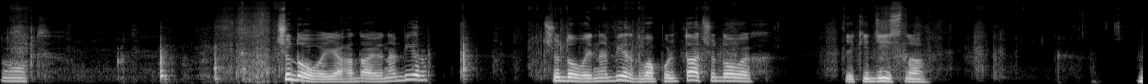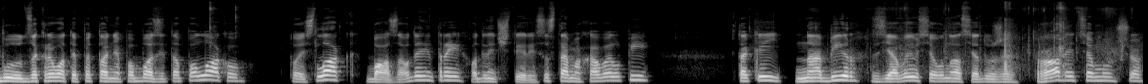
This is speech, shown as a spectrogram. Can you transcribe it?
От. Чудовий, я гадаю, набір. Чудовий набір, два пульта чудових, які дійсно будуть закривати питання по базі та по лаку. Тобто лак, база 1.3, 1.4. Система HVLP. Такий набір з'явився у нас. Я дуже радий цьому, що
